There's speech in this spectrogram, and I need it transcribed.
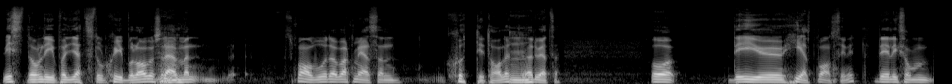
Visst, de ligger på ett jättestort skivbolag och sådär, Mm. men Smallwood har varit med sedan 70-talet. Mm. Ja, du vet. så. Och det är ju helt vansinnigt. Det är liksom,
